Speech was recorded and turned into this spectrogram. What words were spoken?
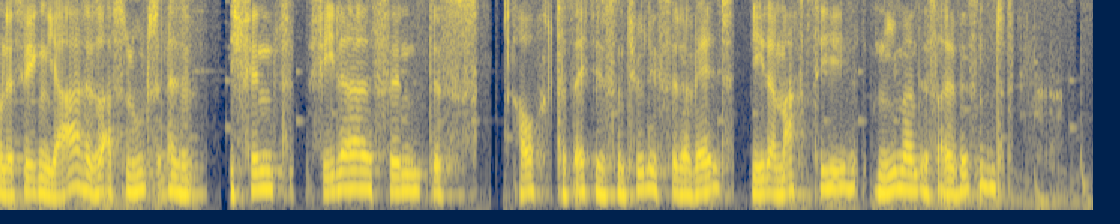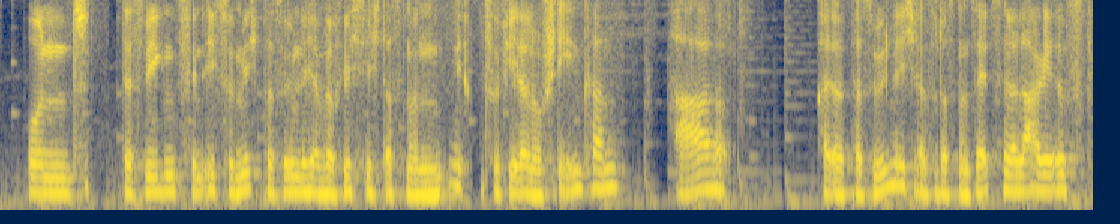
Und deswegen ja, also absolut. Also ich finde, Fehler sind das auch tatsächlich das Natürlichste der Welt. Jeder macht sie, niemand ist allwissend. Und deswegen finde ich es für mich persönlich einfach wichtig, dass man zu Fehlern noch stehen kann. A, äh, persönlich, also dass man selbst in der Lage ist,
